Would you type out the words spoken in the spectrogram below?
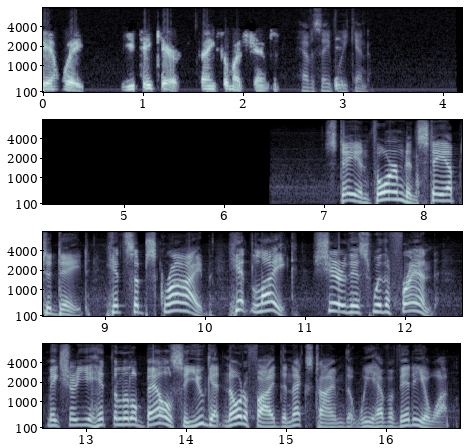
Can't wait. You take care. Thanks so much, James. Have a safe weekend. Stay informed and stay up to date. Hit subscribe, hit like, share this with a friend. Make sure you hit the little bell so you get notified the next time that we have a video up.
